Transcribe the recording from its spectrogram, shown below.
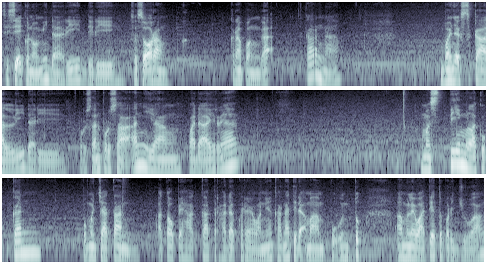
sisi ekonomi dari diri seseorang. Kenapa enggak? Karena banyak sekali dari perusahaan-perusahaan yang pada akhirnya mesti melakukan pemecatan atau PHK terhadap karyawannya karena tidak mampu untuk uh, melewati atau berjuang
